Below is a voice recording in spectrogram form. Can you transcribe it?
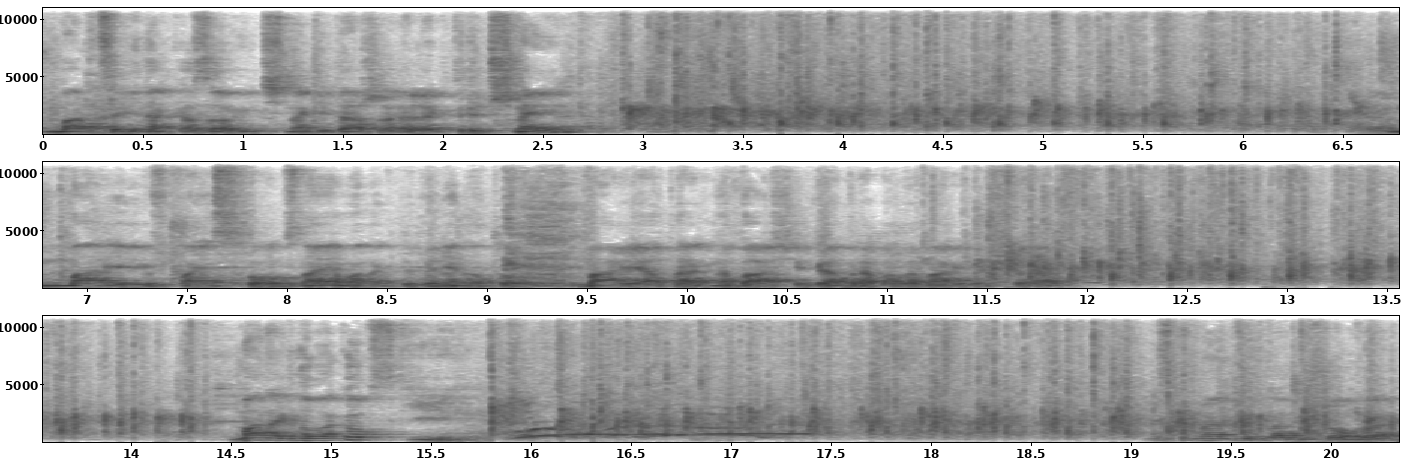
Marcelina Kazowicz na gitarze elektrycznej. Marię już Państwo znają, ale gdyby nie, no to Maria, tak, na basie. Gra brawa dla Marii jeszcze raz. Marek Nowakowski. Instrumenty klawiszowe.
